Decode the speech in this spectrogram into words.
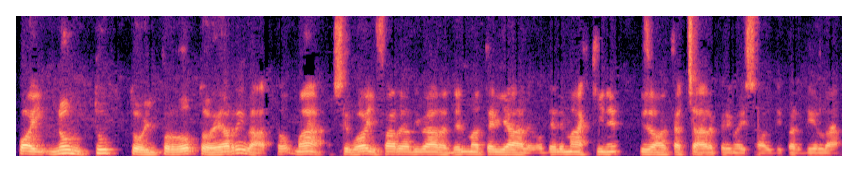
Poi non tutto il prodotto è arrivato, ma se vuoi fare arrivare del materiale o delle macchine, bisogna cacciare prima i soldi, per dirla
